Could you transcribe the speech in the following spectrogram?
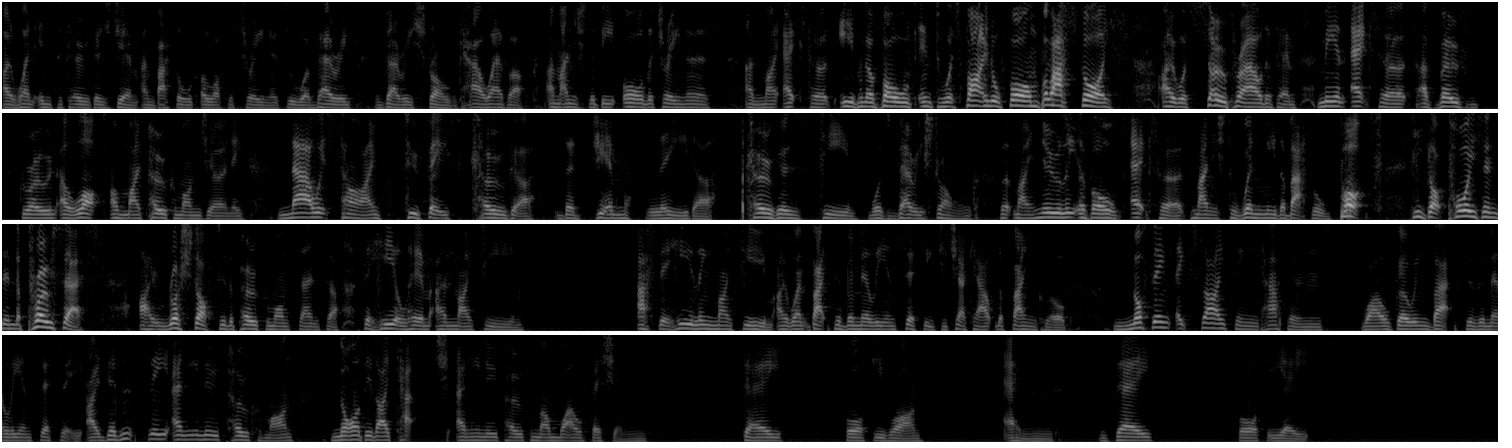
I went into Koga's gym and battled a lot of trainers who were very, very strong. However, I managed to beat all the trainers, and my Excerts even evolved into his final form, Blastoise! I was so proud of him. Me and Excerts have both grown a lot on my Pokemon journey. Now it's time to face Koga, the gym leader. Koga's team was very strong, but my newly evolved Excerts managed to win me the battle, but he got poisoned in the process. I rushed off to the Pokemon Center to heal him and my team. After healing my team, I went back to Vermilion City to check out the fan club. Nothing exciting happened while going back to Vermilion City. I didn't see any new Pokemon, nor did I catch any new Pokemon while fishing. Day 41. End. Day 48.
